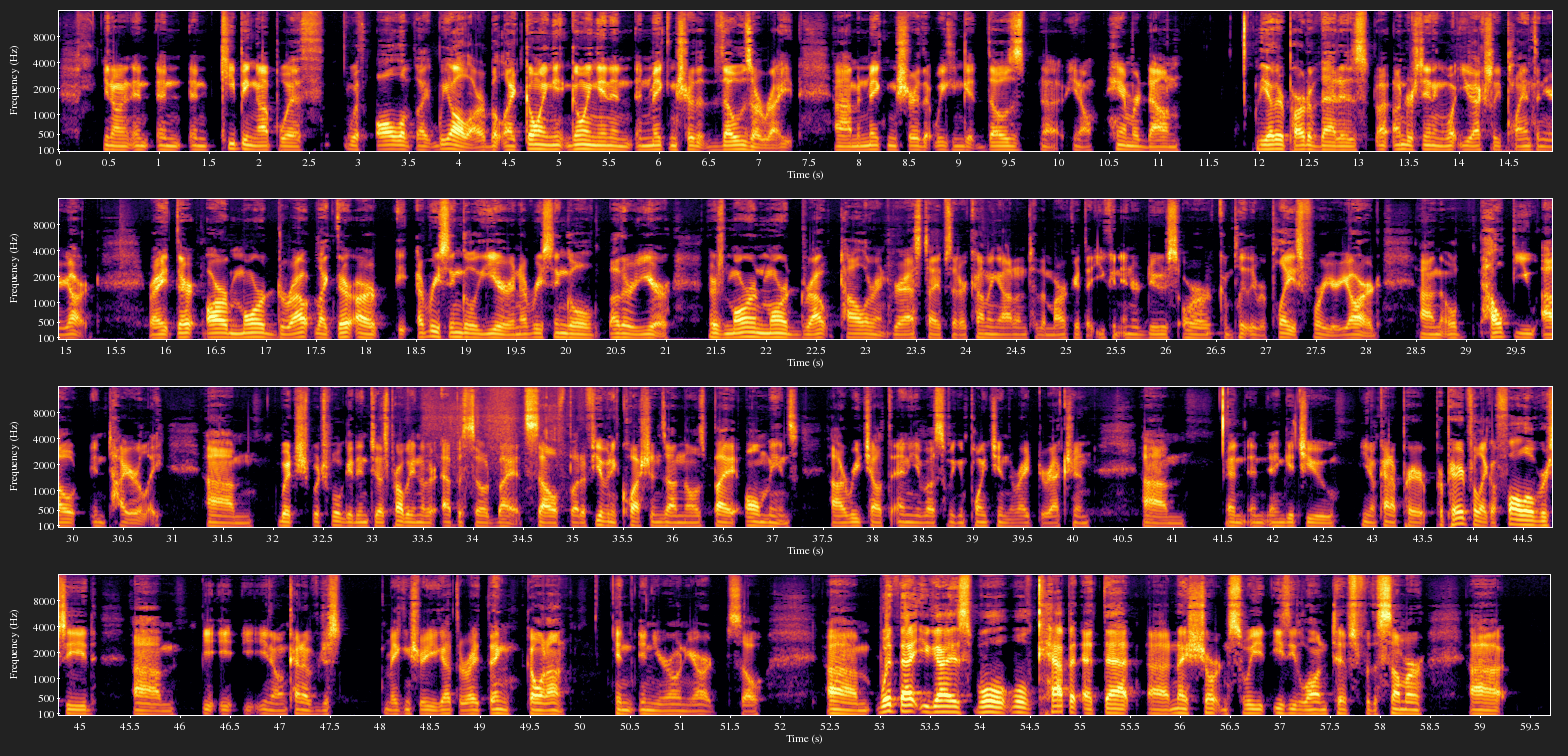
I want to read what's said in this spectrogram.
You know, and and and keeping up with with all of like we all are, but like going in, going in and, and making sure that those are right, um, and making sure that we can get those, uh, you know, hammered down. The other part of that is uh, understanding what you actually plant in your yard, right? There are more drought, like there are every single year and every single other year, there's more and more drought tolerant grass types that are coming out onto the market that you can introduce or completely replace for your yard um, that will help you out entirely. Um, which which we'll get into. That's probably another episode by itself. But if you have any questions on those, by all means, uh, reach out to any of us. We can point you in the right direction, um, and and and get you you know kind of pre- prepared for like a fall overseed. Um, you, you know, and kind of just making sure you got the right thing going on in in your own yard. So um, with that, you guys, we'll we'll cap it at that. Uh, nice, short and sweet, easy lawn tips for the summer. Uh,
